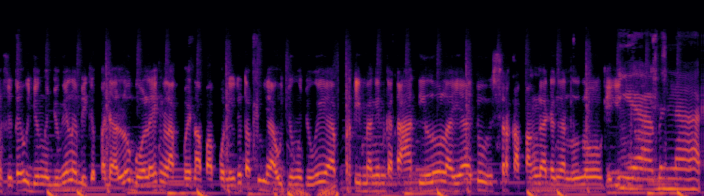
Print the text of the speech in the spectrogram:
maksudnya ujung-ujungnya lebih kepada lo boleh ngelakuin apa pun itu tapi ya ujung-ujungnya ya pertimbangin kata hati lo lah ya itu serak apa enggak dengan lo kayak gitu. Iya benar.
